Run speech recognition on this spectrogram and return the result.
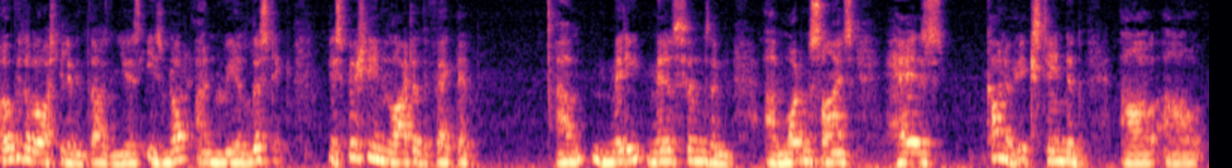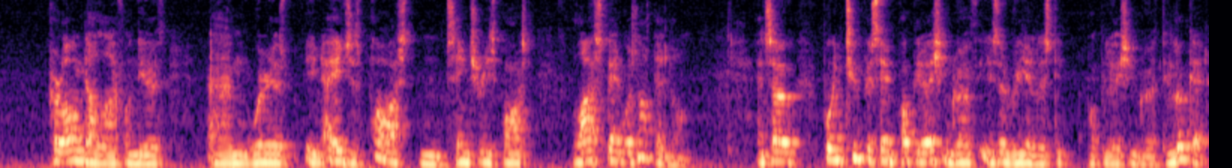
over the last 11,000 years is not unrealistic, especially in light of the fact that um, med- medicines and uh, modern science has kind of extended our, our, prolonged our life on the earth, um, whereas in ages past, in centuries past, lifespan was not that long. And so 0.2% population growth is a realistic population growth to look at.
